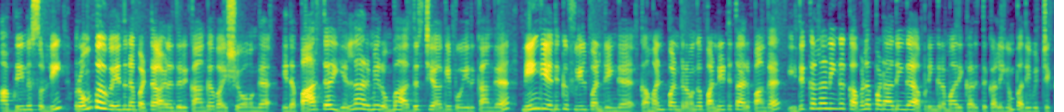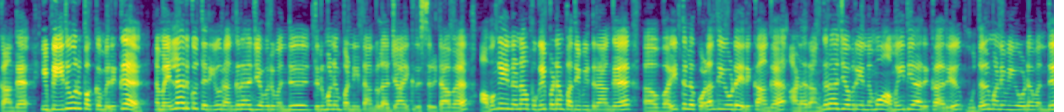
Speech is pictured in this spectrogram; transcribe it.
அப்படின்னு சொல்லி ரொம்ப வேதனைப்பட்டு அழுதுருக்காங்க வைஷோ அவங்க இதை பார்த்த எல்லாருமே ரொம்ப அதிர்ச்சியாகி போயிருக்காங்க. நீங்க எதுக்கு ஃபீல் பண்றீங்க? கமெண்ட் பண்றவங்க பண்ணிட்டு தான் இருப்பாங்க. இதுக்கெல்லாம் நீங்க கவலைப்படாதீங்க அப்படிங்கிற மாதிரி கருத்துக்களையும் பதிவிட்டிருக்காங்க. இப்படி இது ஒரு பக்கம் இருக்க. நம்ம எல்லாருக்கும் தெரியும் ரங்கராஜ் அவர் வந்து திருமணம் பண்ணிட்டாங்களா ஜாய் கிறிஸ்டல்டாவை. அவங்க என்னன்னா புகைப்படம் பதிவிடுறாங்க. வயிற்றுல வயித்துல குழந்தையோட இருக்காங்க. ஆனா ரங்கராஜ் அவர் என்னமோ அமைதியா இருக்காரு. முதல் மனைவியோட வந்து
